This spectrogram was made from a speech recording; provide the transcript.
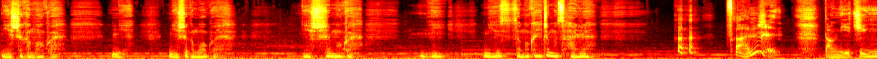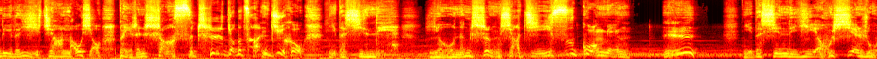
你是个魔鬼，你，你是个魔鬼，你是魔鬼，你，你怎么可以这么残忍？”哈哈，残忍！当你经历了一家老小被人杀死吃掉的惨剧后，你的心里又能剩下几丝光明？嗯，你的心里也会陷入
